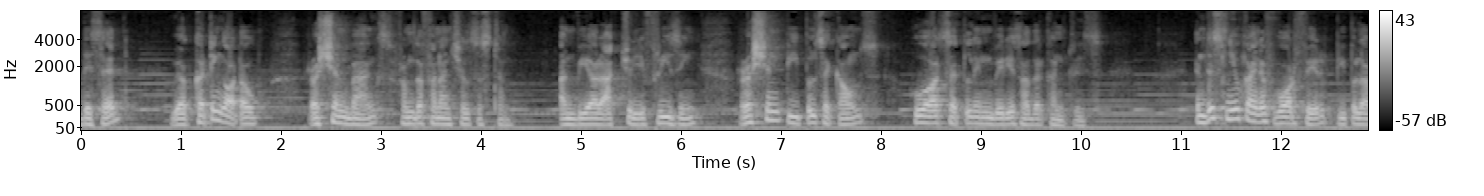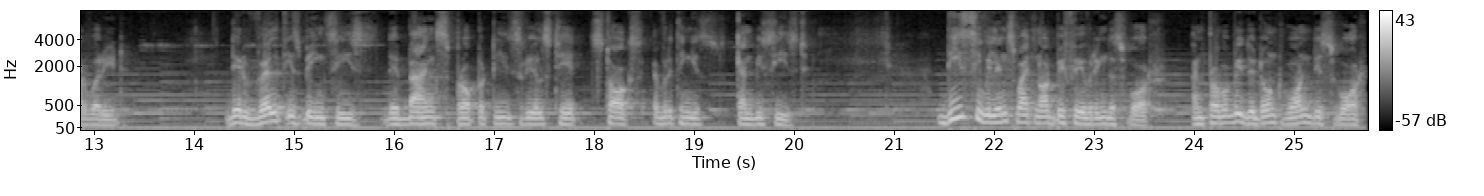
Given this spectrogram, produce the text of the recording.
They said we are cutting out of Russian banks from the financial system and we are actually freezing Russian people's accounts who are settled in various other countries. In this new kind of warfare, people are worried. Their wealth is being seized, their banks, properties, real estate, stocks, everything is can be seized. These civilians might not be favoring this war, and probably they don't want this war.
